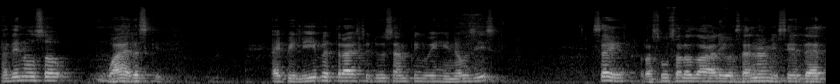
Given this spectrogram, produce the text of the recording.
And then also, why risk it? A believer tries to do something where he knows he's safe. Rasul he said that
